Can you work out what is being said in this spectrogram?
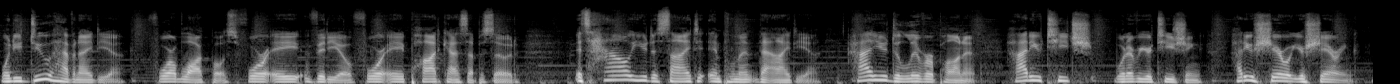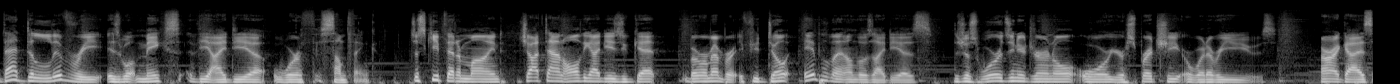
When you do have an idea for a blog post, for a video, for a podcast episode, it's how you decide to implement that idea. How do you deliver upon it? How do you teach whatever you're teaching? How do you share what you're sharing? That delivery is what makes the idea worth something. Just keep that in mind. Jot down all the ideas you get but remember, if you don't implement on those ideas, they're just words in your journal or your spreadsheet or whatever you use. All right, guys,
